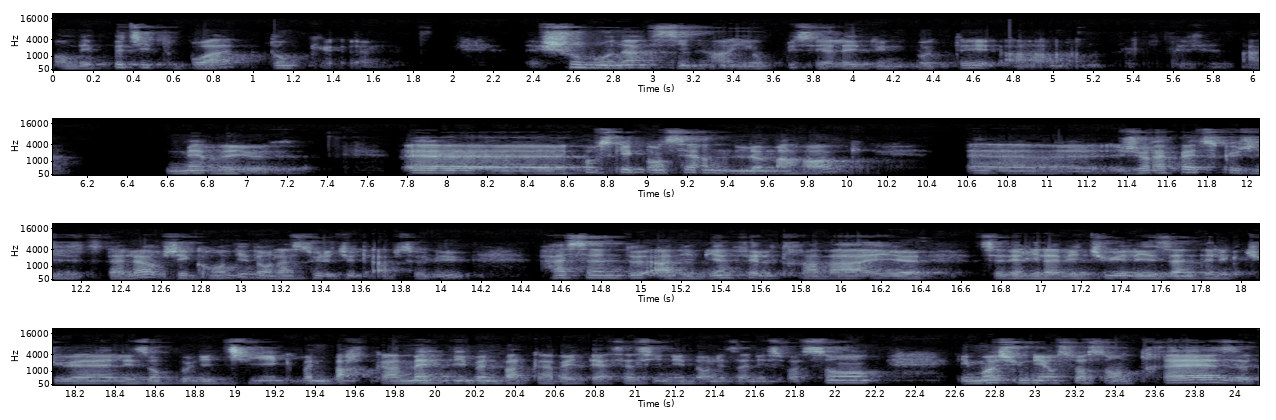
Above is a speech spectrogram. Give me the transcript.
dans des petites boîtes. Donc, Shomona Sina, et en plus, elle est d'une beauté à, merveilleuse. Euh, pour ce qui concerne le Maroc, euh, je répète ce que j'ai dit tout à l'heure, j'ai grandi dans la solitude absolue. Hassan II avait bien fait le travail, c'est-à-dire il avait tué les intellectuels, les hommes politiques. Ben Barka, Mehdi Ben Barka avait été assassiné dans les années 60. Et moi, je suis né en 73.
